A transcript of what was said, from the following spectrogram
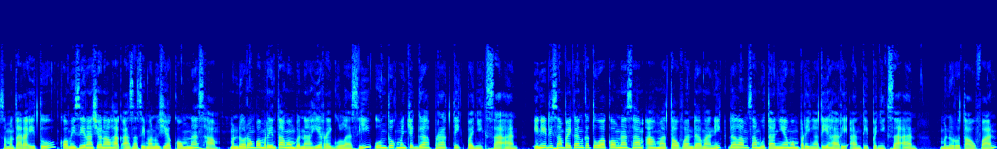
Sementara itu, Komisi Nasional Hak Asasi Manusia Komnas HAM mendorong pemerintah membenahi regulasi untuk mencegah praktik penyiksaan. Ini disampaikan Ketua Komnas HAM Ahmad Taufan Damanik dalam sambutannya memperingati Hari Anti Penyiksaan. Menurut Taufan,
